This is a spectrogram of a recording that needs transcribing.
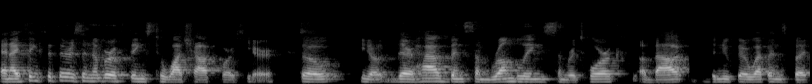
And I think that there's a number of things to watch out for here. So, you know, there have been some rumblings, some rhetoric about the nuclear weapons, but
